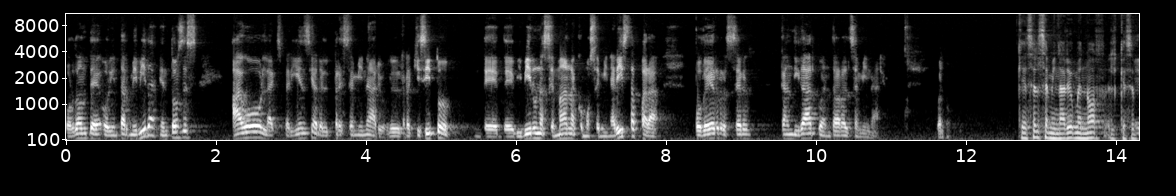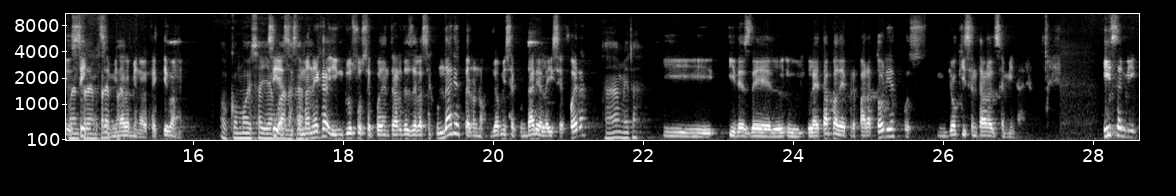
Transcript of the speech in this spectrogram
por dónde orientar mi vida. Entonces hago la experiencia del preseminario, el requisito de, de vivir una semana como seminarista para poder ser candidato a entrar al seminario. Bueno. Que es el seminario menor, el que se puede entrar en prepa. seminario menor, efectivamente. ¿O cómo es allá Sí, así se maneja. Incluso se puede entrar desde la secundaria, pero no. Yo mi secundaria la hice fuera. Ah, mira. Y, y desde la etapa de preparatoria, pues yo quise entrar al seminario. Hice mi...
